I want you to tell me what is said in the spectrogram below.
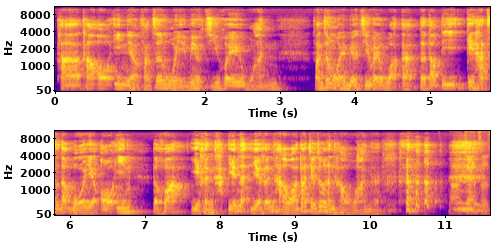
他他 all in 了，反正我也没有机会玩，反正我也没有机会玩啊，得到第一，给他知道我也 all in 的话，也很也很也很好啊，大家就很好玩呢。啊，这样子，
